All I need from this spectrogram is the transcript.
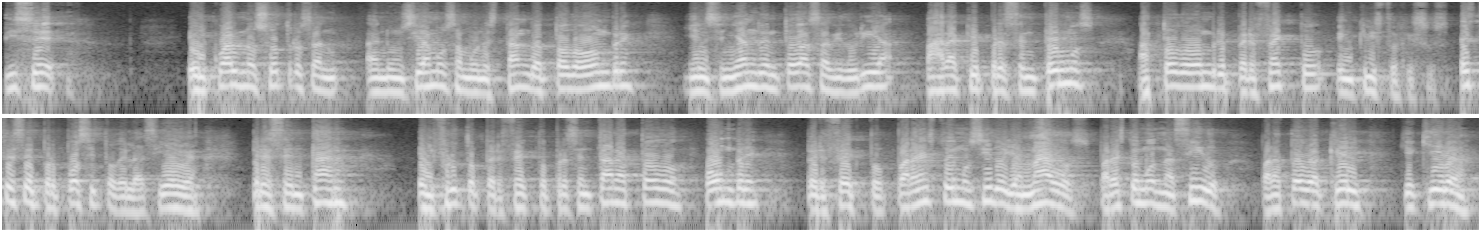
dice, el cual nosotros anunciamos amonestando a todo hombre y enseñando en toda sabiduría para que presentemos a todo hombre perfecto en Cristo Jesús. Este es el propósito de la ciega, presentar el fruto perfecto, presentar a todo hombre perfecto. Para esto hemos sido llamados, para esto hemos nacido, para todo aquel que quiera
